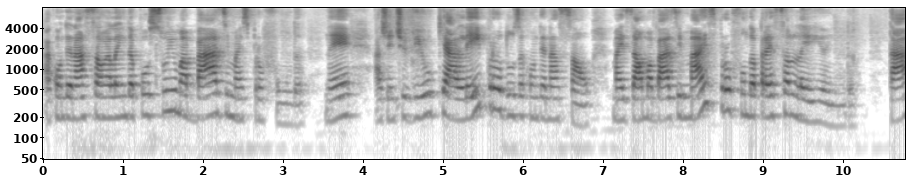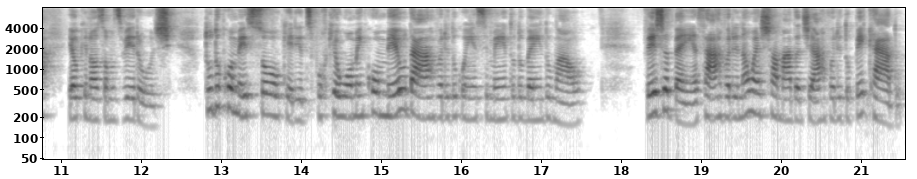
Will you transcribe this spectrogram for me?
A condenação ela ainda possui uma base mais profunda, né? A gente viu que a lei produz a condenação, mas há uma base mais profunda para essa lei ainda, tá? É o que nós vamos ver hoje. Tudo começou, queridos, porque o homem comeu da árvore do conhecimento do bem e do mal. Veja bem, essa árvore não é chamada de árvore do pecado,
